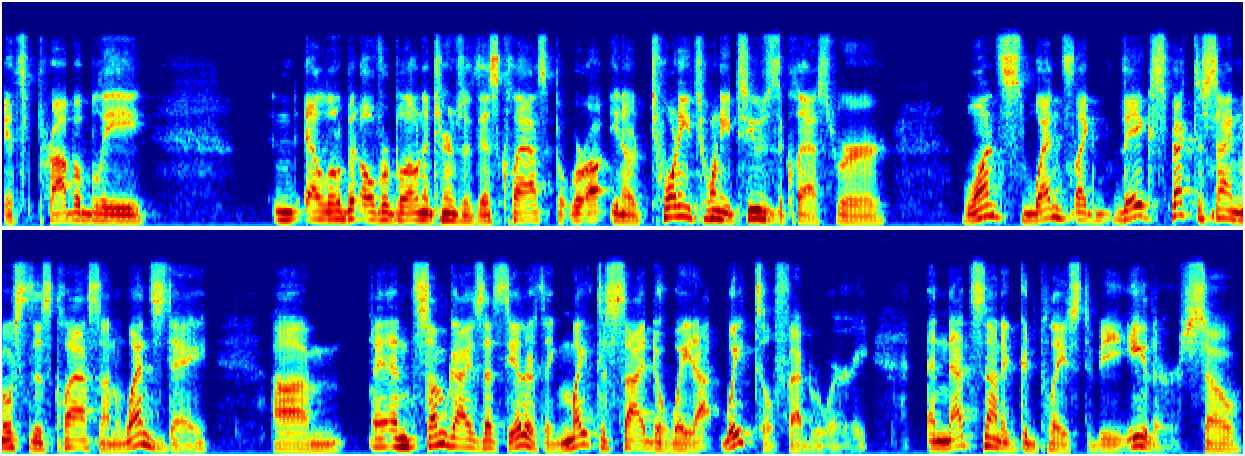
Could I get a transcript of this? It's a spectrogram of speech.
it's probably a little bit overblown in terms of this class. But we're, you know, 2022 is the class where once Wednesday, like they expect to sign most of this class on Wednesday. Um, and some guys, that's the other thing, might decide to wait wait till February, and that's not a good place to be either. So,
